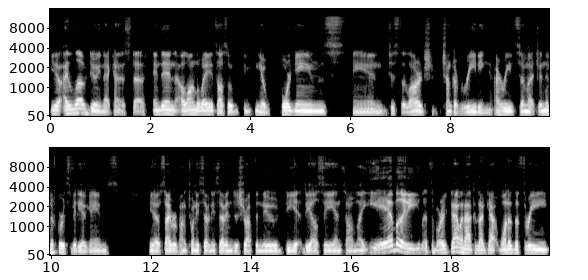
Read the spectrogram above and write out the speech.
you know, I love doing that kind of stuff. And then along the way, it's also, you know, board games and just a large chunk of reading. I read so much. And then, of course, video games you know, Cyberpunk 2077 just dropped the new D- DLC. And so I'm like, yeah, buddy, let's work that one out. Because I've got one of the three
